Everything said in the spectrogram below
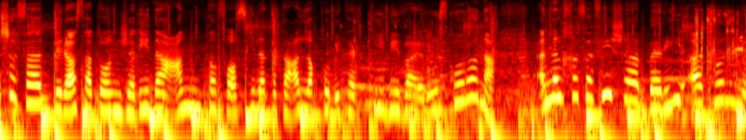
كشفت دراسة جديدة عن تفاصيل تتعلق بتركيب فيروس كورونا أن الخفافيش بريئة من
